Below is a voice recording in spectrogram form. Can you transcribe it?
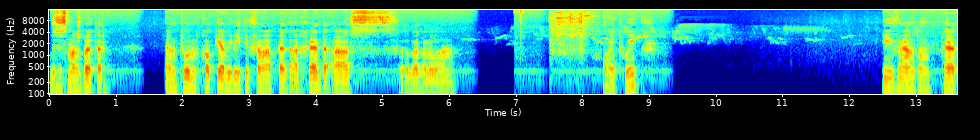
This is much better. And turn copy ability from a pet ahead as level 1. Quite weak. Give random pet,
